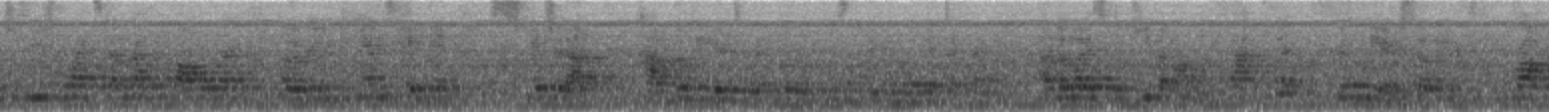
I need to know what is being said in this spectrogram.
which is usually why it's done by the follower. However, you can take it switch it up, have the leader do it, do something a little bit different. Otherwise, you would keep it on the flat foot for the leader. So you rock,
